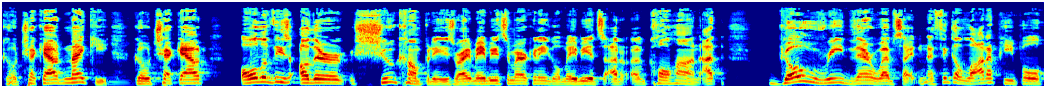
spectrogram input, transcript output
go check out Nike. Mm. Go check out all of these other shoe companies, right? Maybe it's American Eagle, maybe it's uh, Cole Haan. I, go read their website. And I think a lot of people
